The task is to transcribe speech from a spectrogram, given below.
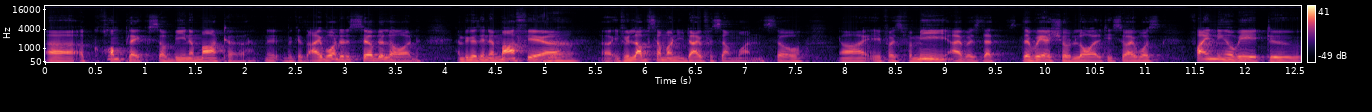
uh, a complex of being a martyr because I wanted to serve the Lord, and because in the mafia, yeah. uh, if you love someone, you die for someone. So uh, it was for me, I was that's the way I showed loyalty. So I was finding a way to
